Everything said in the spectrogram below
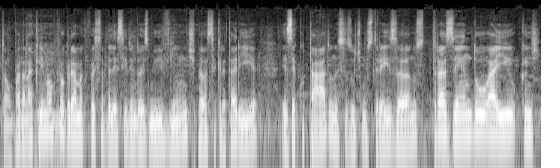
Então, o Paraná Clima é um programa que foi estabelecido em 2020 pela Secretaria, executado nesses últimos três anos, trazendo aí o que a gente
